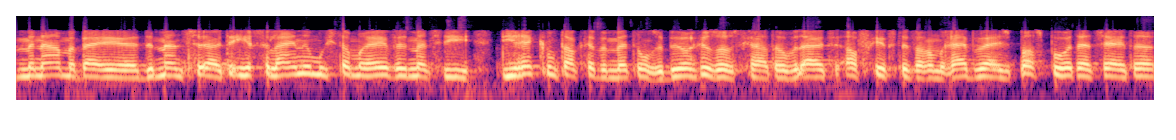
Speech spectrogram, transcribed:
met name bij de mensen uit de eerste lijnen, moest dan maar even. De mensen die direct contact hebben met onze burgers als het gaat over het uit afgifte van rijbewijzen, paspoort, et cetera.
